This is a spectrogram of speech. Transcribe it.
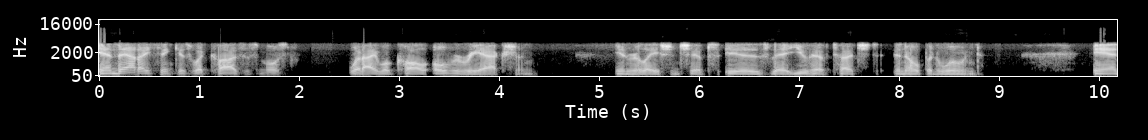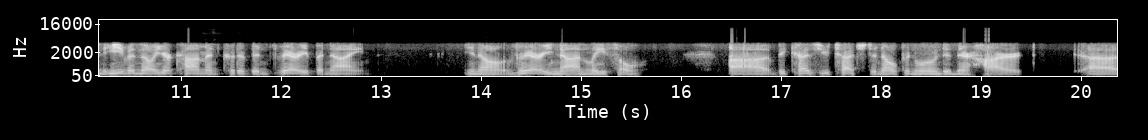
And that, I think, is what causes most what I will call overreaction in relationships is that you have touched an open wound. And even though your comment could have been very benign, you know, very non lethal, uh, because you touched an open wound in their heart, uh,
